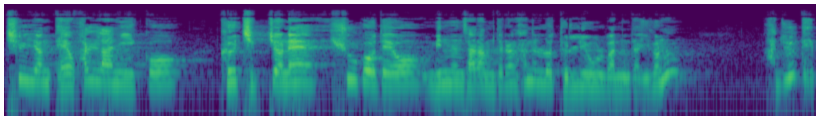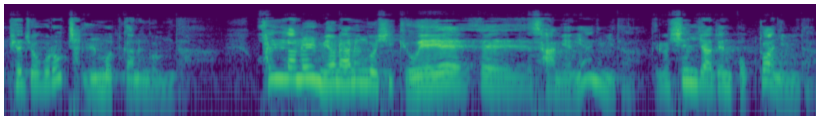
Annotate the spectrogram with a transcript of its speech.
7년 대환란이 있고 그 직전에 휴거되어 믿는 사람들은 하늘로 들리움을 받는다. 이거는 아주 대표적으로 잘못 가는 겁니다. 환란을 면하는 것이 교회의 사명이 아닙니다. 그리고 신자된 복도 아닙니다.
